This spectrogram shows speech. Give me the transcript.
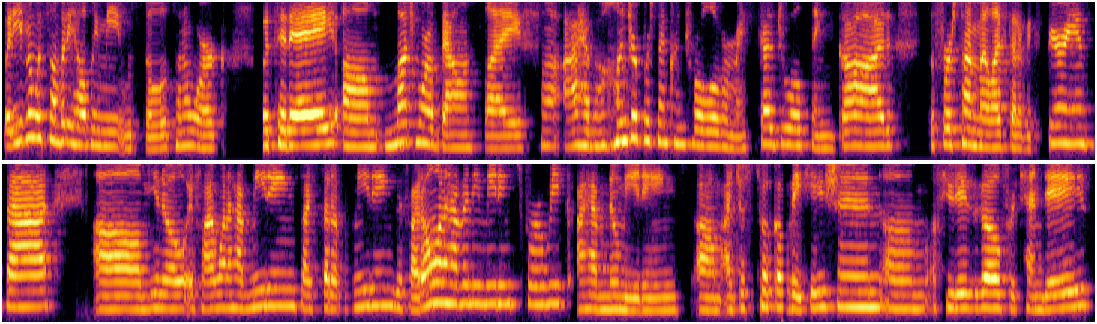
but even with somebody helping me, it was still a ton of work. But today, um, much more balanced life. I have 100% control over my schedule. Thank God. It's the first time in my life that I've experienced that. Um, you know, if I want to have meetings, I set up meetings. If I don't want to have any meetings for a week, I have no meetings. Um, I just took a vacation um, a few days ago for 10 days.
